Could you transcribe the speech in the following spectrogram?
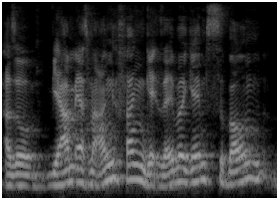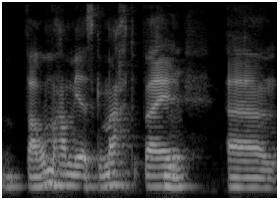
also wir haben erstmal angefangen, selber Games zu bauen. Warum haben wir es gemacht? Weil mhm. äh,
